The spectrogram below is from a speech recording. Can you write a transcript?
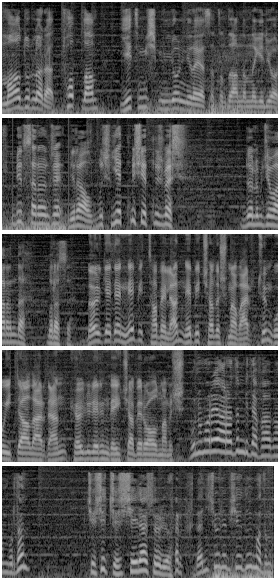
mağdurlara toplam 70 milyon liraya satıldığı anlamına geliyor. bir sene önce biri almış 70-75 dönüm civarında burası. Bölgede ne bir tabela ne bir çalışma var. Tüm bu iddialardan köylülerin de hiç haberi olmamış. Bu numarayı aradım bir defa ben buradan. Çeşit çeşit şeyler söylüyorlar. Ben hiç öyle bir şey duymadım.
